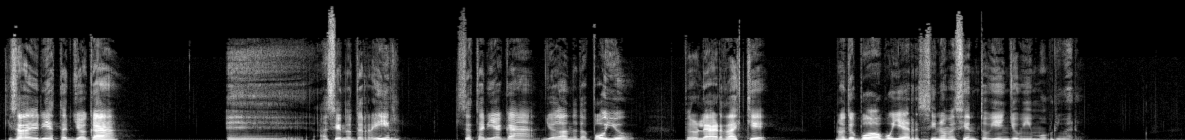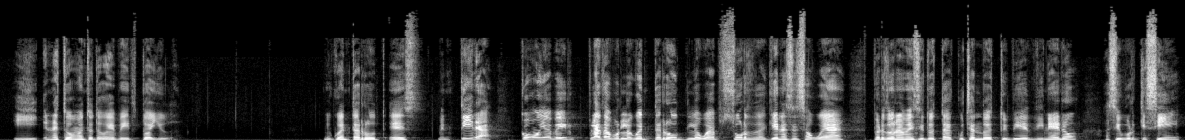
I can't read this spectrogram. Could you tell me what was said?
Quizás debería estar yo acá eh, haciéndote reír. Quizás estaría acá yo dándote apoyo. Pero la verdad es que no te puedo apoyar si no me siento bien yo mismo primero. Y en este momento te voy a pedir tu ayuda. Mi cuenta root es mentira. ¿Cómo voy a pedir plata por la cuenta root? La weá absurda. ¿Quién hace esa weá? Perdóname si tú estás escuchando esto y pides dinero, así porque sí,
